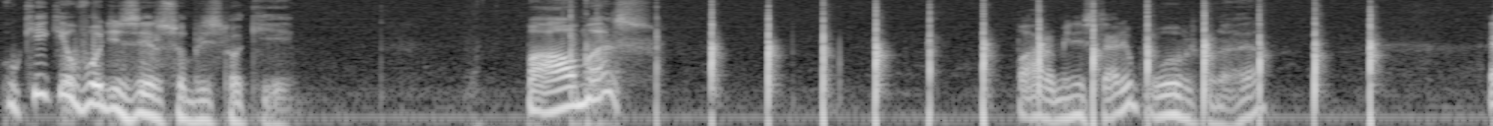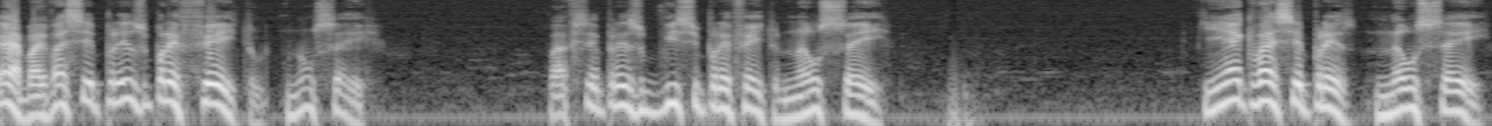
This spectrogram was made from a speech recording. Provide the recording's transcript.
O que, que eu vou dizer sobre isto aqui? Palmas para o Ministério Público, né? É, mas vai ser preso prefeito? Não sei. Vai ser preso vice-prefeito? Não sei. Quem é que vai ser preso? Não sei.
